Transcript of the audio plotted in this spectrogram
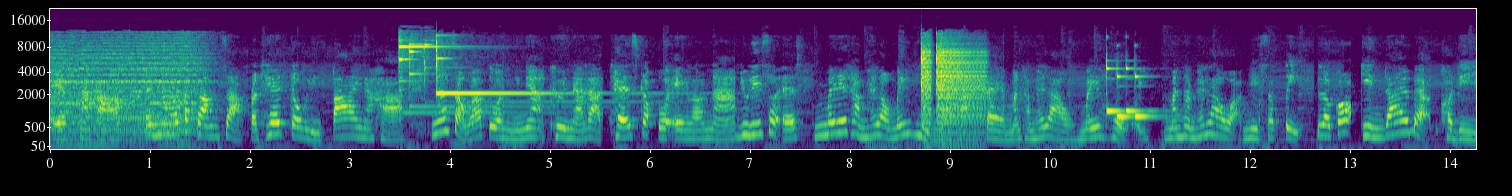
เอสนะคะ เป็นนวัตกรรมจากประเทศเกาหลีใต้นะคะเนื่องจากว่าตัวนี้เนี่ยคือนัดอะเทสกับตัวเองแล้วนะยูริโซเอสไม่ได้ทำให้เราไม่หิวนะคะ แต่มันทำให้เราไม่โหย มันทำให้เราอะมีสติ แล้วก็กินได้แบบพอดี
